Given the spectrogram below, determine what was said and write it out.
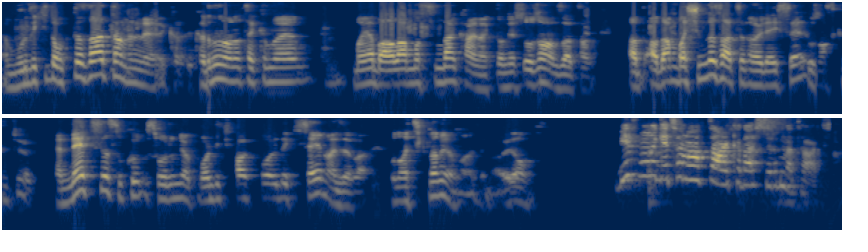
Yani buradaki nokta zaten hani ka- kadının ona takılmaya bağlanmasından kaynaklanıyorsa o zaman zaten adam başında zaten öyleyse o zaman sıkıntı yok. Yani netse sorun yok. Oradaki fuckboy'daki şey mi acaba? Bunu açıklamıyor mu acaba? Öyle olmaz. Biz bunu geçen hafta arkadaşlarımla tartıştık.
